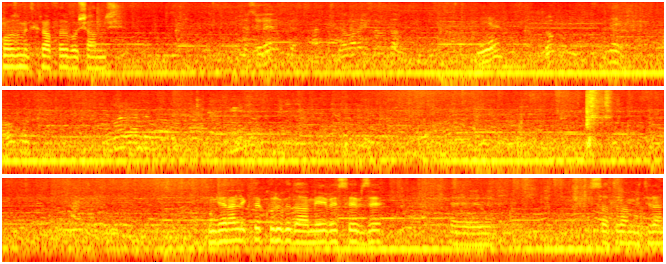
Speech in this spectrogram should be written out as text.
Kozmetik rafları boşalmış. Genellikle kuru gıda, meyve, sebze eee, satılan, bitiren.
